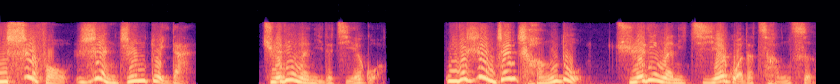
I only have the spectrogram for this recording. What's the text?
你是否认真对待，决定了你的结果。你的认真程度决定了你结果的层次。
